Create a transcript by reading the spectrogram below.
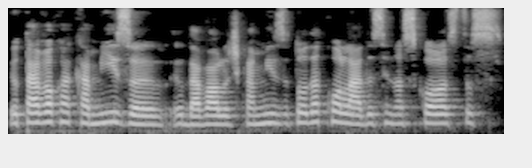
Eu tava com a camisa, eu dava aula de camisa toda colada assim nas costas,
